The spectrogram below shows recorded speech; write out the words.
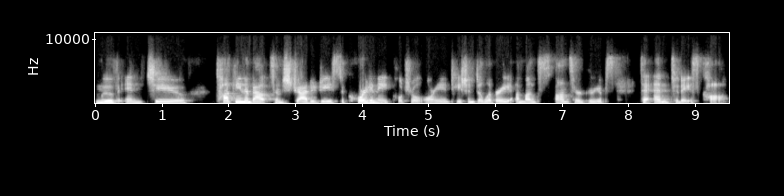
move into talking about some strategies to coordinate cultural orientation delivery amongst sponsor groups to end today's call.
